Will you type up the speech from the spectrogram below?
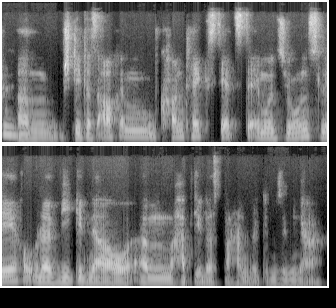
Mhm. Ähm, steht das auch im Kontext jetzt der Emotionslehre oder wie genau ähm, habt ihr das behandelt im Seminar?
